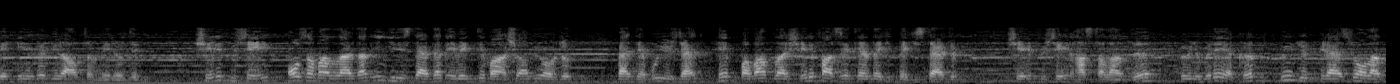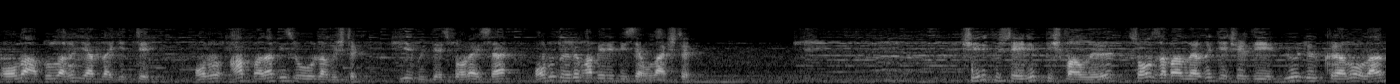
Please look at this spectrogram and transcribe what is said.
ve elime bir altın verirdi. Şerif Hüseyin o zamanlardan İngilizlerden emekli maaşı alıyordu. Ben de bu yüzden hep babamla Şerif Hazretlerine gitmek isterdim. Şerif Hüseyin hastalandı, ölümüne yakın Ürdün prensi olan oğlu Abdullah'ın yanına gitti. Onu Amman'a biz uğurlamıştık. Bir müddet sonra ise onun ölüm haberi bize ulaştı. Şerif Hüseyin'in pişmanlığı son zamanlarını geçirdiği Ürdün kralı olan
